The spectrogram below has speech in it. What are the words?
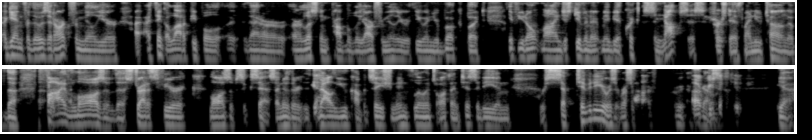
Again, for those that aren't familiar, I, I think a lot of people uh, that are, are listening probably are familiar with you and your book. But if you don't mind just giving a, maybe a quick synopsis, first day with my new tongue, of the five laws of the stratospheric laws of success. I know there's yeah. value, compensation, influence, authenticity, and receptivity, or is it reciprocity? Uh, receptivity. Yeah.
